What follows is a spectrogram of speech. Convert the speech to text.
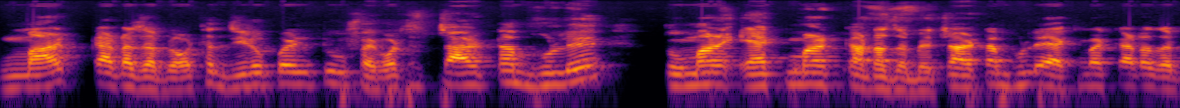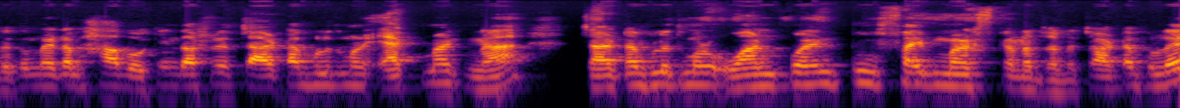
mark কাটা যাবে, অর্থাৎ জিরো পয়েন্ট টু ফাইভ অর্থাৎ চারটা ভুলে তোমার এক মার্ক কাটা যাবে, চারটা ভুলে এক মার্ক কাটা যাবে, তোমরা এটা ভাবো, কিন্তু আসলে চারটা ভুলে তোমার এক মার্ক না, চারটা ভুলে তোমার one point two five marks কাটা যাবে, চারটা ভুলে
